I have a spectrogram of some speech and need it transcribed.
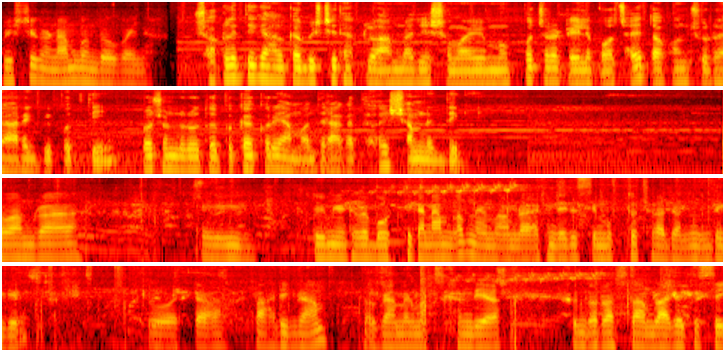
বৃষ্টির কোনো নামগন্ধও পাই না। সকালের দিকে হালকা বৃষ্টি থাকলেও আমরা যে সময় মুখপচড়া ট্রেলে পৌঁছাই তখন শুরু হয় আরেক বিপত্তি। প্রচণ্ড রোদ উপেক্ষা করে আমাদের আগাতে হয় সামনের দিকে। তো আমরা এই দুই মিনিট হবে বোট থেকে নামলাম না আমরা এখন যাইতেছি মুক্তছড়া জন্মের দিকে। তো একটা পাহাড়ি গ্রাম তো গ্রামের মাঝখান দিয়ে সুন্দর রাস্তা আমরা আগাইতেছি।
